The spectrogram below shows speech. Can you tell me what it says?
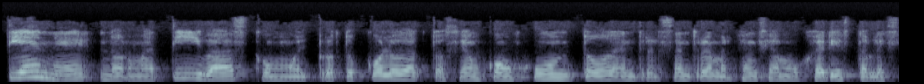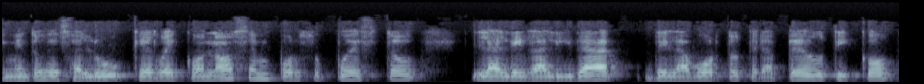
tiene normativas como el protocolo de actuación conjunto entre el Centro de Emergencia Mujer y establecimientos de salud que reconocen, por supuesto, la legalidad del aborto terapéutico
